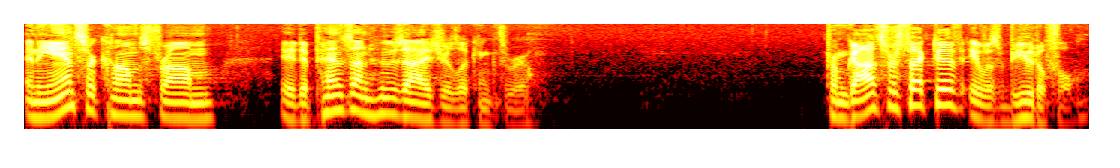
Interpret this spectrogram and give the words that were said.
And the answer comes from it depends on whose eyes you're looking through. From God's perspective, it was beautiful.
